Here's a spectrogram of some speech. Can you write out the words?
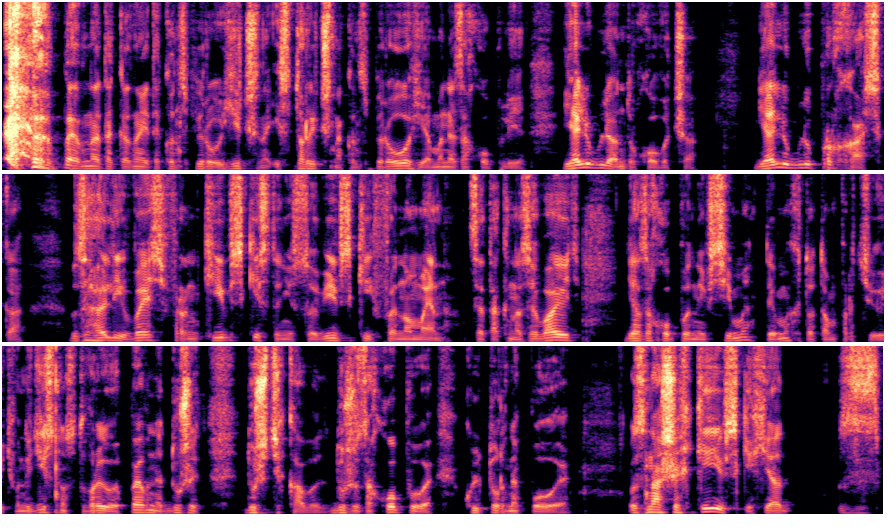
певна така, знаєте, конспірологічна, історична конспірологія мене захоплює. Я люблю Андруховича, я люблю Прохаська. Взагалі, весь франківський станіславівський феномен, це так називають. Я захоплений всіми тими, хто там працюють. Вони дійсно створили певне дуже, дуже цікаве, дуже захопливе культурне поле. З наших київських я з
